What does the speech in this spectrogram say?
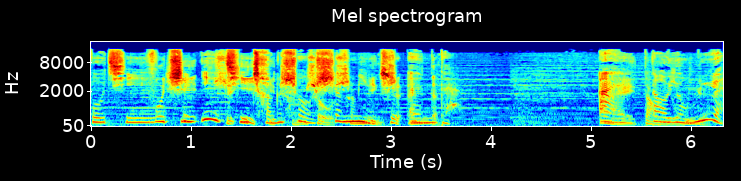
夫妻夫妻是一起承承受受生命之之恩的。爱爱到到永远，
